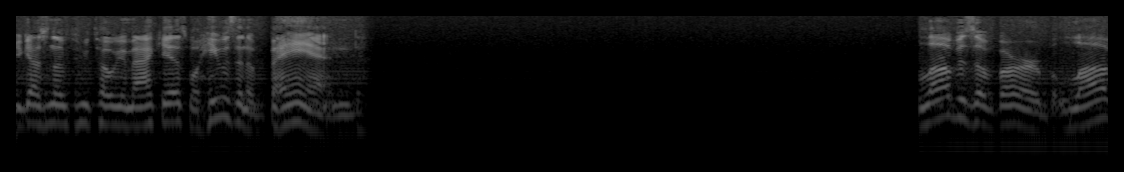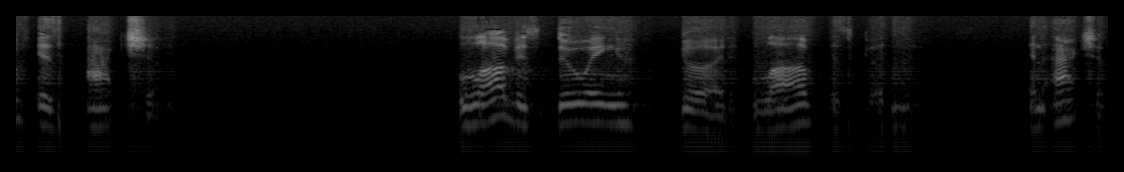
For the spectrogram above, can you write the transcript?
You guys know who Toby Mac is? Well, he was in a band. Love is a verb. Love is action. Love is doing good. Love is good in action.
